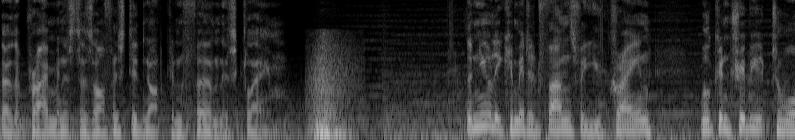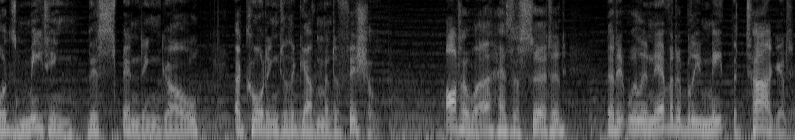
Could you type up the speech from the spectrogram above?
though the Prime Minister's office did not confirm this claim. The newly committed funds for Ukraine will contribute towards meeting this spending goal, according to the government official. Ottawa has asserted that it will inevitably meet the target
